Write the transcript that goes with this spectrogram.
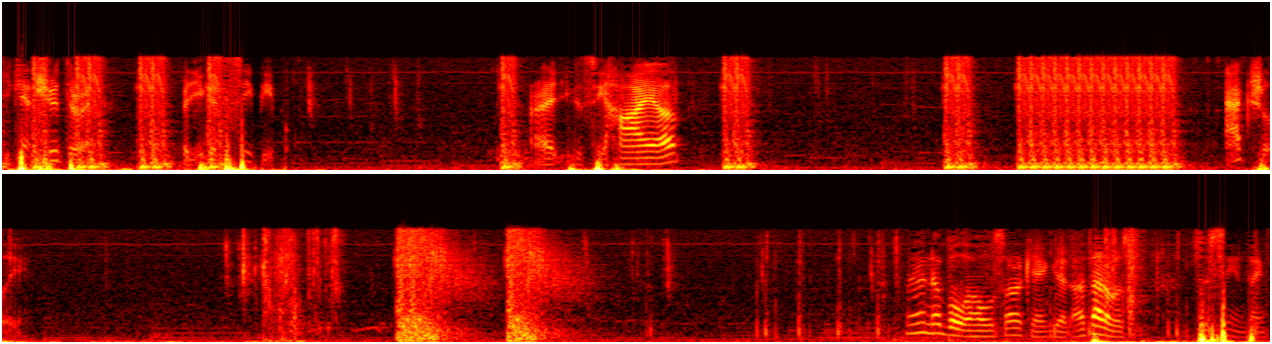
you can't shoot through it, but you can see people. Alright, you can see high up. Actually, Eh, no bullet holes. Okay, good. I thought it was just seeing things.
